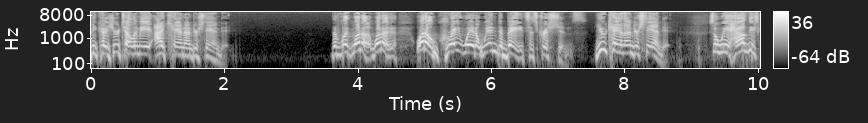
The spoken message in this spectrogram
because you're telling me I can't understand it? What, what, a, what, a, what a great way to win debates as Christians. You can't understand it. So we have these.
